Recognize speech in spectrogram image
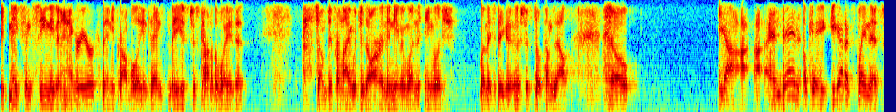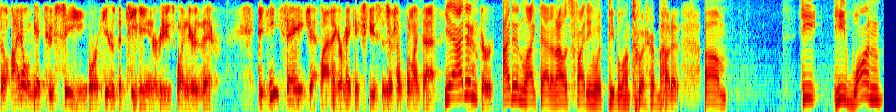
it makes him seem even angrier than he probably intends to be. It's just kind of the way that some different languages are, and then even when English, when they speak English, it still comes out. So Yeah, and then okay, you got to explain this. So I don't get to see or hear the TV interviews when you're there. Did he say jet lag or make excuses or something like that? Yeah, I didn't. After, I didn't like that, and I was fighting with people on Twitter about it. Um, he he won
